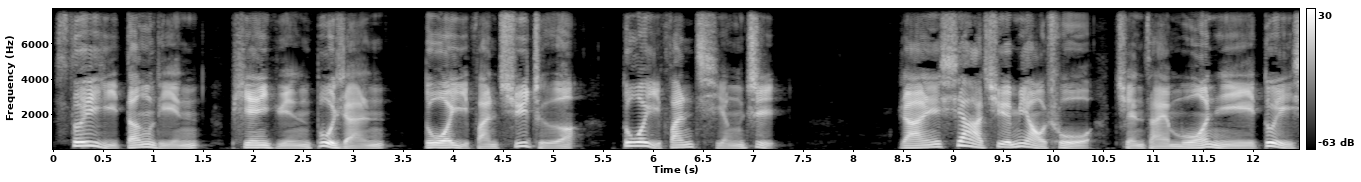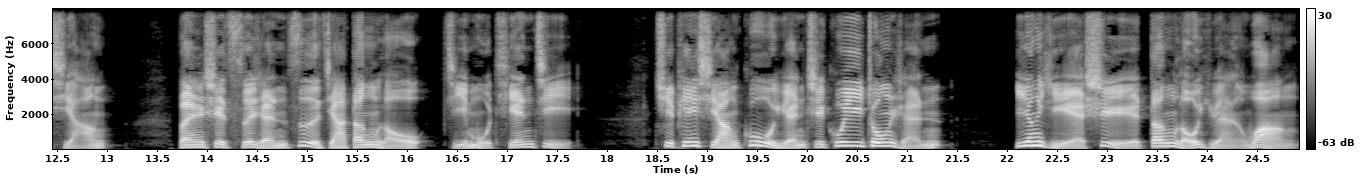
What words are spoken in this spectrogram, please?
虽已登临，偏云不忍，多一番曲折，多一番情致。然下阙妙处全在模拟对想，本是词人自家登楼极目天际，却偏想故园之闺中人，应也是登楼远望，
